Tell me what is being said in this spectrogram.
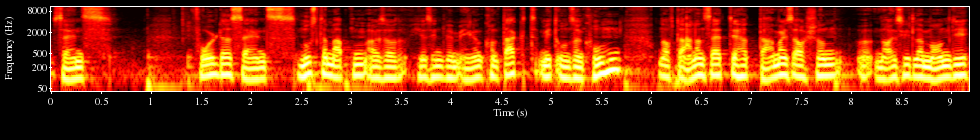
Seien es Folder, seien es Mustermappen, also hier sind wir im engen Kontakt mit unseren Kunden. Und auf der anderen Seite hat damals auch schon äh, Neusiedler Mondi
